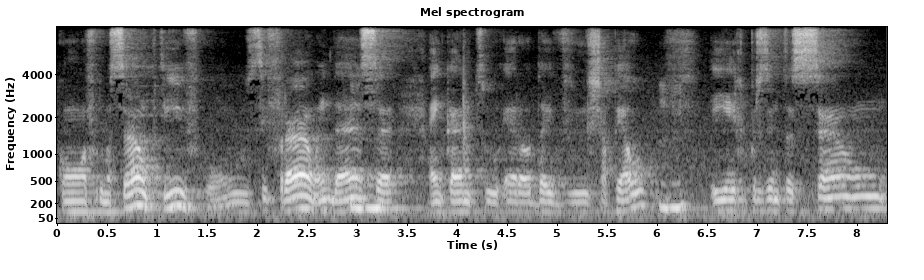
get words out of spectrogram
com a formação que tive, com o cifrão, em dança, em canto, era o Dave Chappelle, e em representação.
